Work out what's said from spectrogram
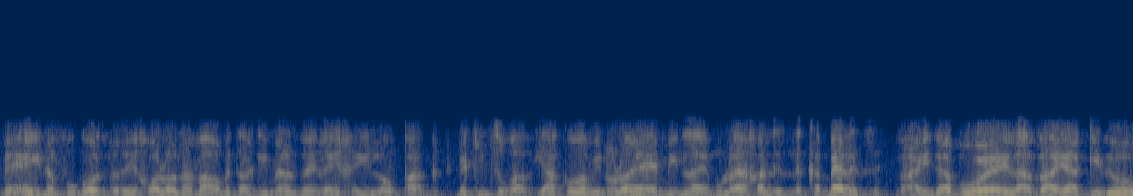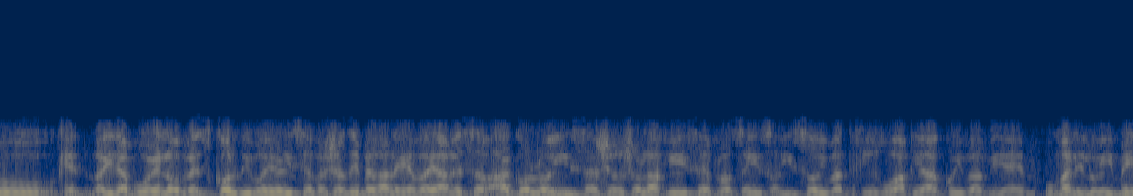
מעין הפוגות, וריחו לא נמר, מתרגמן וריחי לא פג. בקיצור, יעקב אבינו לא האמין להם, הוא לא יכל לקבל את זה. וידברו אליו, ויגידו, כן, וידברו אלו, ואסכול דברי יוסף אשר דיבר עליהם, וירס אגו לא איס אשר שולח יוסף לא צייס, או איסוי ותחי רוח יעקב אביהם, ומלילו ימי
